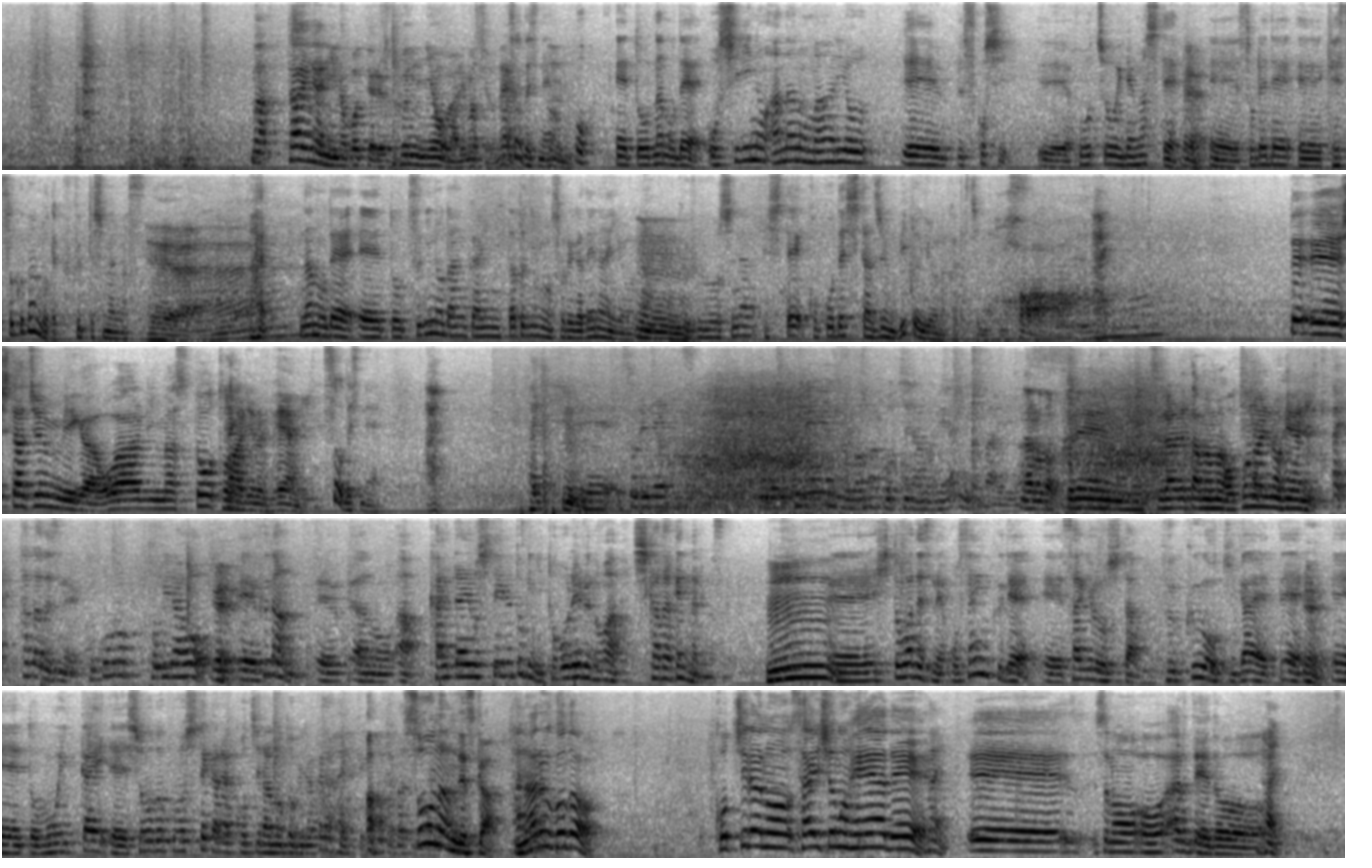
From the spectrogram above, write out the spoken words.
まあ体内に残ってる糞尿がありますよね。そうですね、ん。おえーっとなのでお尻の穴の周りをえー少し、えー包丁を入れまして、ええ。ーそれで、えー結束バンドでくくってしまいます、へえ。はい、なので、えー、と次の段階に行った時にもそれが出ないようなうん工夫をしなしてここで下準備というような形になります、はあ。はい、で、えー下準備が終わりますと隣の部屋に、そうですねえーそれでクレーンのままこちらの部屋に参ります。なるほど。クレーンにつられたままお隣の部屋に。はい、ただですね、ここの扉を、ええ。ー普段、えーあのあ解体をしている時に通れるのは鹿だけになります。うーん。えー人はですね、汚染区で、えー作業した服を着替えて、ええ。ーともう一回、えー消毒をしてからこちらの扉から入ってくるそうなんですか、はい。なるほどこちらの最初の部屋で、はい。えーそのおある程度、はい、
